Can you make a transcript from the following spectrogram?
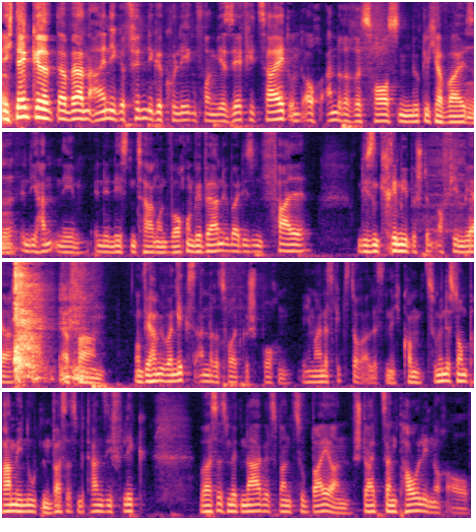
Ich denke, da werden einige findige Kollegen von mir sehr viel Zeit und auch andere Ressourcen möglicherweise mhm. in die Hand nehmen in den nächsten Tagen und Wochen. Und wir werden über diesen Fall diesen Krimi bestimmt noch viel mehr erfahren. Und wir haben über nichts anderes heute gesprochen. Ich meine, das gibt's doch alles nicht. Komm, zumindest noch ein paar Minuten. Was ist mit Hansi Flick? Was ist mit Nagelsmann zu Bayern? Steigt St. Pauli noch auf?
